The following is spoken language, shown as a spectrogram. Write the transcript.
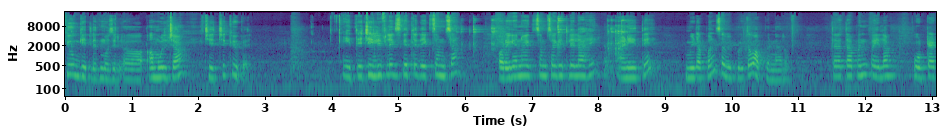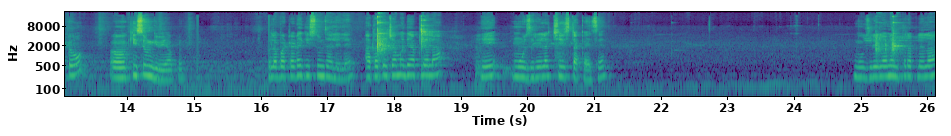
क्यूब घेतलेत मोझरे अमूलच्या चीजचे क्यूब आहे. इथे चिली फ्लेक्स घेतलेत एक चमचा. ऑरेगॅनो एक चमचा घेतलेला आहे आणि इथे मीठ आपण चवीपुरतं वापरणार आहोत. तर आता आपण पहिला पोटॅटो किसून घेऊया आपण. आपला बटाटा किसून झालेला आहे. आता त्याच्यामध्ये आपल्याला हे मोजरेला चीज टाकायचं आहे मोजरेला नंतर आपल्याला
